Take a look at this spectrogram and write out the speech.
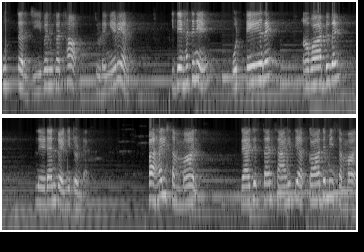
ഉത്തർ ജീവൻ കഥ തുടങ്ങിയവയാണ്. ഇദ്ദേഹത്തിന് ഒട്ടേറെ അവാർഡുകൾ നേടാൻ കഴിഞ്ഞിട്ടുണ്ട്. പഹൽ സമ്മാൻ രാജസ്ഥാൻ സാഹിത്യ അക്കാദമി സമ്മാൻ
